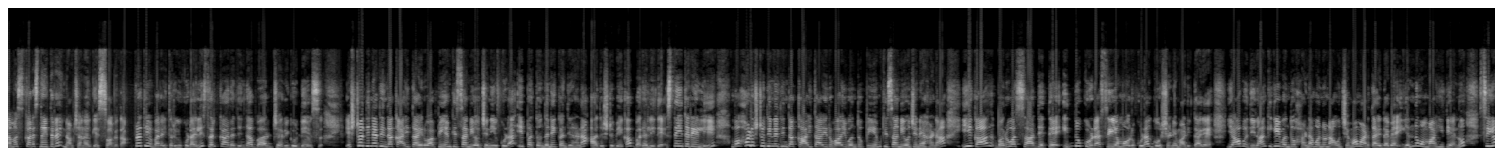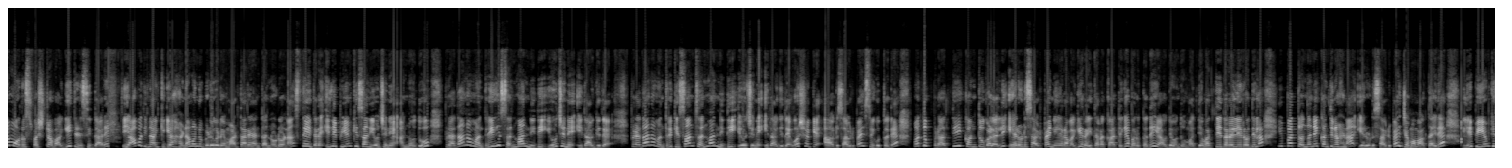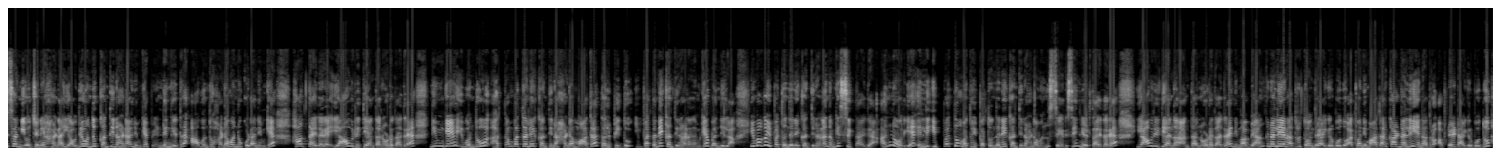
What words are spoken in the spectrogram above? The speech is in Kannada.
ನಮಸ್ಕಾರ ಸ್ನೇಹಿತರೆ ನಮ್ಮ ಚಾನಲ್ಗೆ ಸ್ವಾಗತ. ಪ್ರತಿಯೊಬ್ಬ ರೈತರಿಗೂ ಕೂಡ ಇಲ್ಲಿ ಸರ್ಕಾರದಿಂದ ಭರ್ಜರಿ ಗುಡ್ ನ್ಯೂಸ್. ಎಷ್ಟೋ ದಿನದಿಂದ ಕಾಯ್ತಾ ಇರುವ ಪಿಎಂ ಕಿಸಾನ್ ಯೋಜನೆಯು ಕೂಡ ಇಪ್ಪತ್ತೊಂದನೇ ಕಂತಿನ ಹಣ ಆದಷ್ಟು ಬೇಗ ಬರಲಿದೆ. ಸ್ನೇಹಿತರೆ, ಇಲ್ಲಿ ಬಹಳಷ್ಟು ದಿನದಿಂದ ಕಾಯ್ತಾ ಇರುವ ಈ ಒಂದು ಪಿಎಂ ಕಿಸಾನ್ ಯೋಜನೆ ಹಣ ಈಗ ಬರುವ ಸಾಧ್ಯತೆ ಇದ್ದು ಕೂಡ ಸಿಎಂ ಅವರು ಕೂಡ ಘೋಷಣೆ ಮಾಡಿದ್ದಾರೆ. ಯಾವ ದಿನಾಂಕಿಗೆ ಒಂದು ಹಣವನ್ನು ನಾವು ಜಮಾ ಮಾಡ್ತಾ ಇದ್ದೇವೆ ಎನ್ನುವ ಮಾಹಿತಿಯನ್ನು ಸಿಎಂ ಅವರು ಸ್ಪಷ್ಟವಾಗಿ ತಿಳಿಸಿದ್ದಾರೆ. ಯಾವ ದಿನಾಂಕಿಗೆ ಹಣವನ್ನು ಬಿಡುಗಡೆ ಮಾಡ್ತಾರೆ ಅಂತ ನೋಡೋಣ. ಸ್ನೇಹಿತರೆ, ಇಲ್ಲಿ ಪಿಎಂ ಕಿಸಾನ್ ಯೋಜನೆ ಅನ್ನೋದು ಪ್ರಧಾನಮಂತ್ರಿ ಸನ್ಮಾನ್ ನಿಧಿ ಯೋಜನೆ ಇದಾಗಿದೆ. ಪ್ರಧಾನಮಂತ್ರಿ ಕಿಸಾನ್ ಸನ್ಮಾನ್ ನಿಧಿ ಯೋಜನೆ ಇದಾಗಿದೆ. ವರ್ಷಕ್ಕೆ ಆರು ಸಾವಿರ ರೂಪಾಯಿ ಸಿಗುತ್ತದೆ ಮತ್ತು ಪ್ರತಿ ಕಂತುಗಳಲ್ಲಿ ಎರಡು ಸಾವಿರ ರೂಪಾಯಿ ನೇರವಾಗಿ ರೈತರ ಖಾತೆಗೆ ಬರುತ್ತದೆ. ಯಾವುದೇ ಒಂದು ಮಧ್ಯವರ್ತಿ ಇದರಲ್ಲಿ ಇರೋದಿಲ್ಲ. ಇಪ್ಪತ್ತೊಂದನೇ ಕಂತಿನ ಹಣ ಎರಡು ಸಾವಿರ ರೂಪಾಯಿ ಜಮಾವಾಗ್ತಾ ಇದೆ. ಅಲ್ಲಿ ಪಿಎಂ ಕಿಸಾನ್ ಯೋಜನೆ ಹಣ ಯಾವುದೇ ಒಂದು ಕಂತಿನ ಹಣ ನಿಮಗೆ ಪೆಂಡಿಂಗ್ ಇದ್ರೆ ಆ ಒಂದು ಹಣವನ್ನು ಕೂಡ ನಿಮಗೆ ಹಾಕ್ತಾ ಇದ್ದಾರೆ. ಯಾವ ರೀತಿ ಅಂತ ನೋಡೋದಾದ್ರೆ ನಿಮಗೆ ಈ ಒಂದು ಹತ್ತೊಂಬತ್ತನೇ ಕಂತಿನ ಹಣ ಮಾತ್ರ ತಲುಪಿದ್ದು. ಇಪ್ಪತ್ತನೇ ಕಂತಿನ ಹಣ ನಮಗೆ ಬಂದಿಲ್ಲ. ಇವಾಗ ಇಪ್ಪತ್ತೊಂದನೇ ಕಂತಿನ ಹಣ ನಮಗೆ ಸಿಗ್ತಾ ಇದೆ. ಅನ್ನೋರಿಗೆ ಇಲ್ಲಿ ಇಪ್ಪತ್ತು ಮತ್ತು ಇಪ್ಪತ್ತೊಂದನೇ ಕಂತಿನ ಹಣವನ್ನು ಸೇರಿಸಿ ನೀಡ್ತಾ ಇದ್ದಾರೆ. ಯಾವ ರೀತಿ ಅಂತ ನೋಡೋದಾದ್ರೆ ನಿಮ್ಮ ಬ್ಯಾಂಕ್ನಲ್ಲಿ ಏನಾದರೂ ತೊಂದರೆ ಆಗಿರ್ಬೋದು ಅಥವಾ ನಿಮ್ಮ ಆಧಾರ್ ಕಾರ್ಡ್ನಲ್ಲಿ ಏನಾದರೂ ಅಪ್ಡೇಟ್ ಆಗಿರ್ಬೋದು,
